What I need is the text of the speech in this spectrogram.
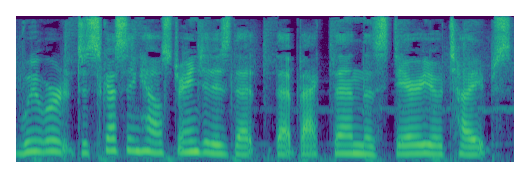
we were discussing how strange it is that that back then the stereotypes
